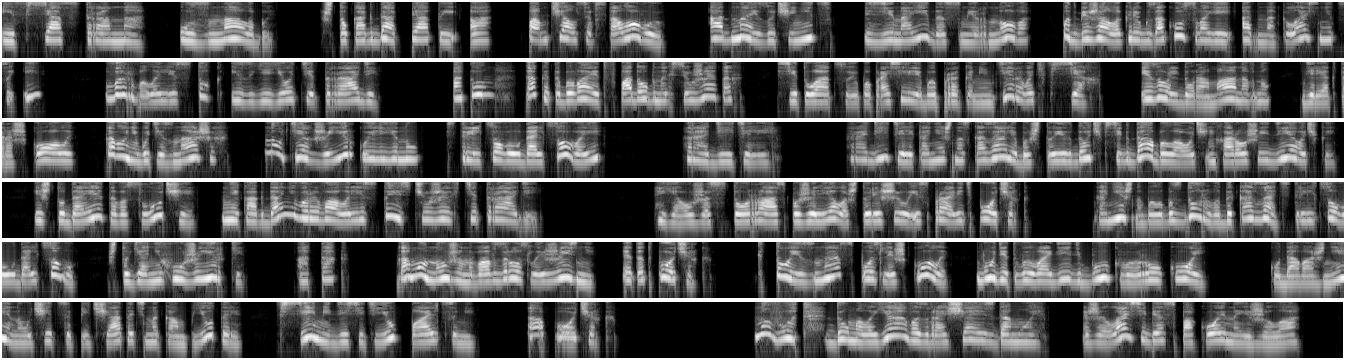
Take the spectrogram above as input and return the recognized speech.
И вся страна узнала бы, что когда пятый А помчался в столовую, одна из учениц, Зинаида Смирнова, подбежала к рюкзаку своей одноклассницы и вырвала листок из ее тетради. Потом, как это бывает в подобных сюжетах, ситуацию попросили бы прокомментировать всех. Изольду Романовну, директора школы, кого-нибудь из наших, ну, тех же Ирку Ильину, Стрельцова-Удальцова и родителей. Родители, конечно, сказали бы, что их дочь всегда была очень хорошей девочкой, и что до этого случая никогда не вырывала листы из чужих тетрадей. Я уже сто раз пожалела, что решила исправить почерк. Конечно, было бы здорово доказать Стрельцову-Удальцову, что я не хуже Ирки. А так, кому нужен во взрослой жизни этот почерк? Кто из нас после школы будет выводить буквы рукой? Куда важнее научиться печатать на компьютере всеми десятью пальцами, а почерк. Ну вот, думала я, возвращаясь домой. Жила себе спокойно и жила.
